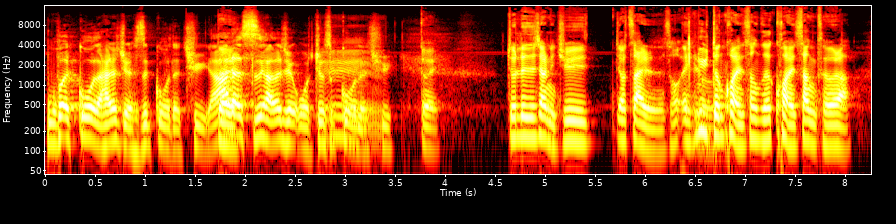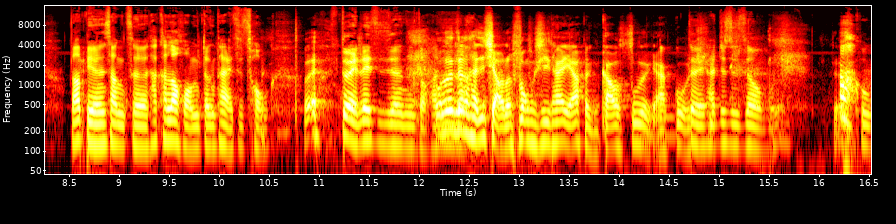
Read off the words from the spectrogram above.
不会过的，他就觉得是过得去，然后他的思考就觉得我就是过得去。嗯、对，就类似像你去要载人的时候，哎、欸，绿灯快点上车，快点上车啦。然后别人上车，他看到黄灯，他也是冲。对 对，类似这样子走。我说那个很小的缝隙，他也要很高速的给他过去。对，他就是这种。哦，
